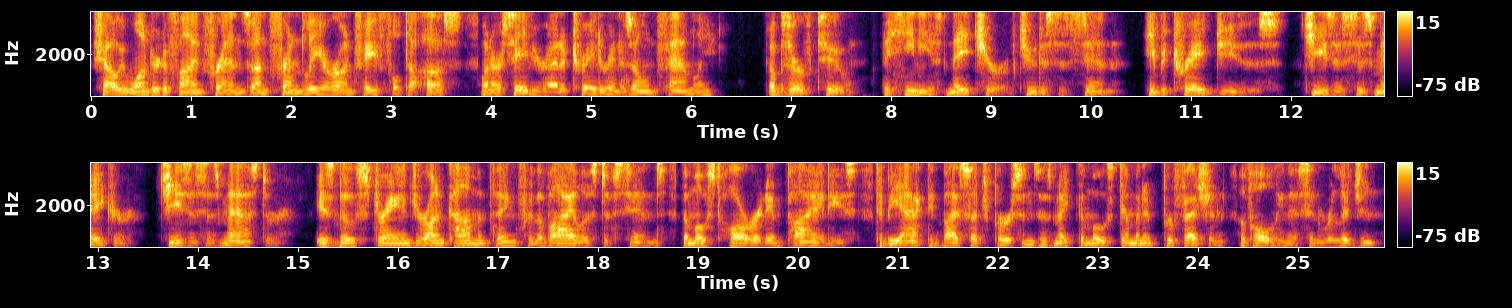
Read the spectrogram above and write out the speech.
Shall we wonder to find friends unfriendly or unfaithful to us when our Savior had a traitor in his own family? Observe, too, the heinous nature of Judas's sin. He betrayed Jesus, Jesus his maker, Jesus his master. It is no strange or uncommon thing for the vilest of sins, the most horrid impieties, to be acted by such persons as make the most eminent profession of holiness in religion.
